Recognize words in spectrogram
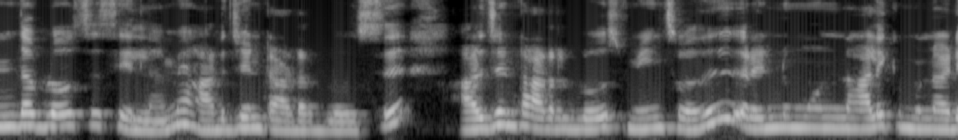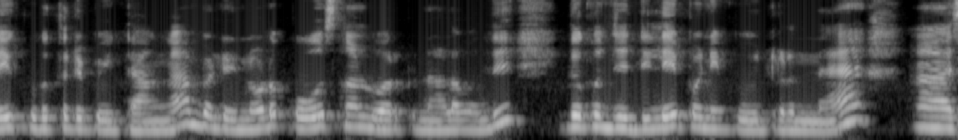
இந்த ப்ளவுசஸ் எல்லாமே urgent order blouse urgent order blouse means வந்து ரெண்டு மூணு நாளைக்கு முன்னாடியே கொடுத்துட்டு போயிட்டாங்க. பட் என்னோட பர்சனல் ஒர்க்னால வந்து இதை கொஞ்சம் டிலே பண்ணி போயிட்டு இருந்தேன்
